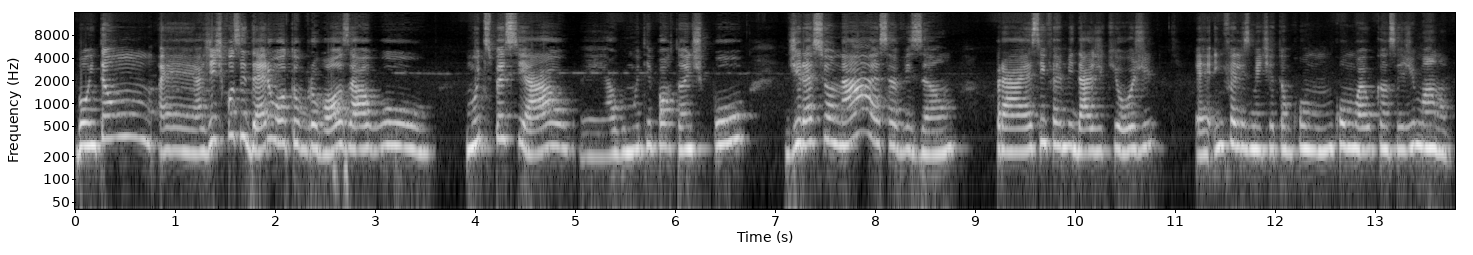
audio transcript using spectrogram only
Bom, então, é, a gente considera o Outubro Rosa algo muito especial, é, algo muito importante por direcionar essa visão para essa enfermidade que hoje, é, infelizmente, é tão comum como é o câncer de mama.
